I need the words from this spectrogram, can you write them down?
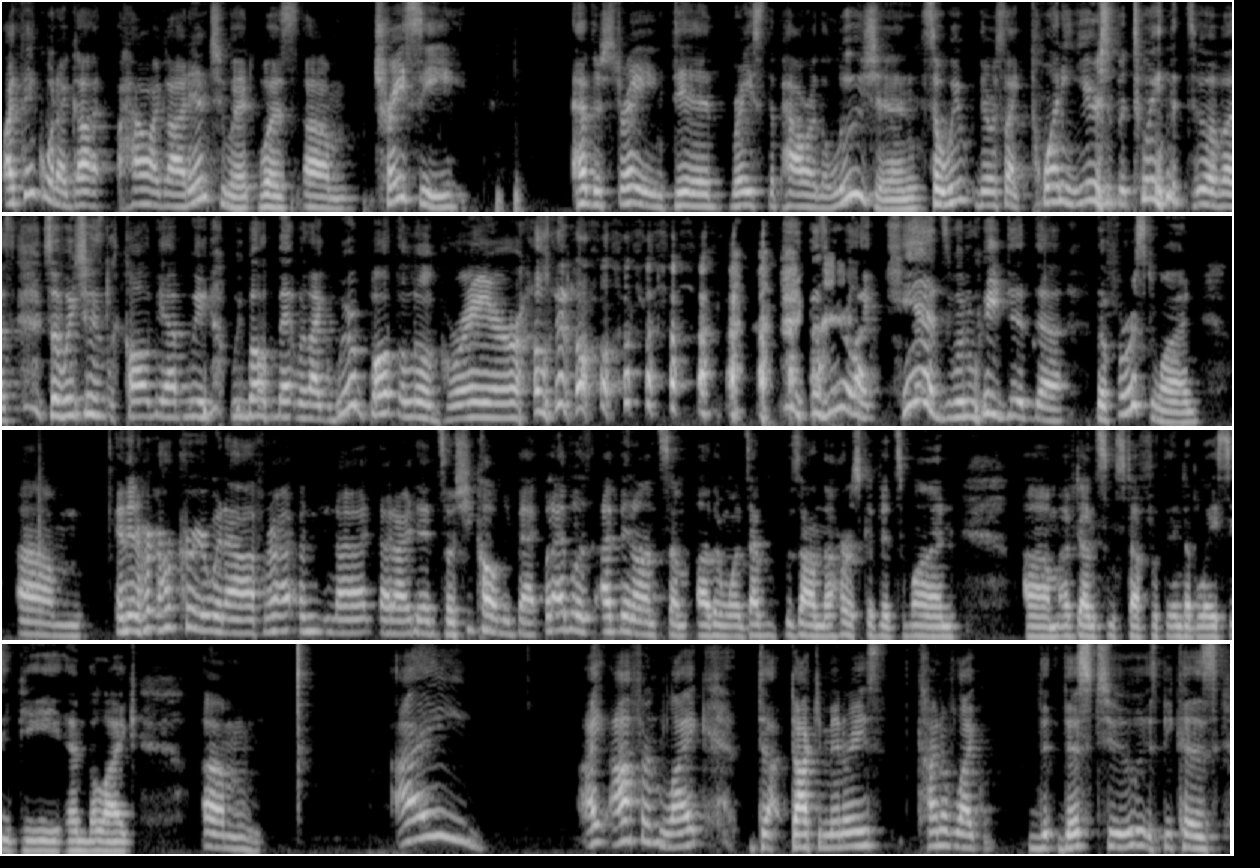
I think what I got, how I got into it was um, Tracy Heather Strain did Race the Power of the Illusion. So we there was like 20 years between the two of us. So when she was called me up, we we both met with like we are both a little grayer, a little because we were like kids when we did the the first one. Um, and then her, her career went off, and I, and I did. So she called me back. But I was I've been on some other ones. I was on the Herskovits one. Um, I've done some stuff with NAACP and the like. Um, I I often like do- documentaries, kind of like th- this too, is because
